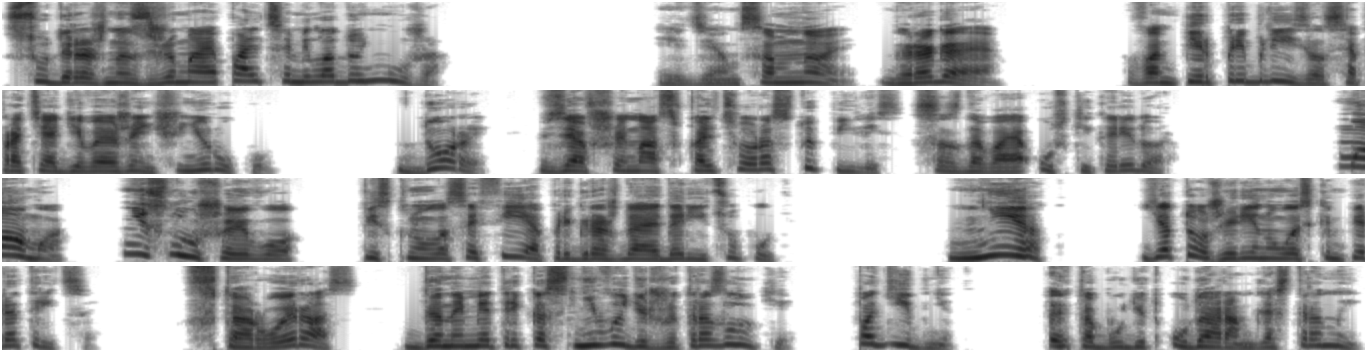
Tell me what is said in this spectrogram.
судорожно сжимая пальцами ладонь мужа. «Идем со мной, дорогая». Вампир приблизился, протягивая женщине руку. Доры, взявшие нас в кольцо, расступились, создавая узкий коридор. «Мама, не слушай его!» — пискнула София, преграждая Дарицу путь. «Нет!» Я тоже ринулась к императрице. Второй раз Донометрикас не выдержит разлуки, погибнет. Это будет ударом для страны,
